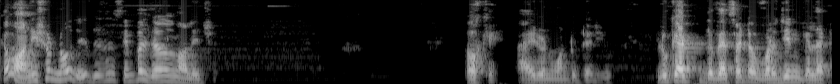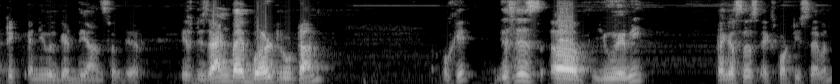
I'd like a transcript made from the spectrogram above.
Come on, you should know this. This is simple general knowledge. Okay, I don't want to tell you. Look at the website of Virgin Galactic and you will get the answer there. It's designed by Burt Rutan. Okay, this is a UAV, Pegasus X47.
